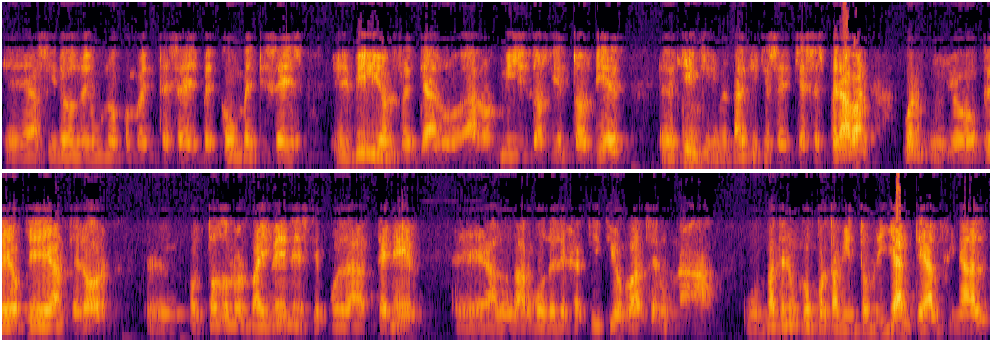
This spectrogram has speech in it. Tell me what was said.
eh, ha sido de 1,26 26 eh, frente a, los 1.210 15 que me parece que se, que se esperaban. Bueno, yo creo que Arcelor, con todos los vaivenes que pueda tener a lo largo del ejercicio, va a ser una va a tener un comportamiento brillante. Al final,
